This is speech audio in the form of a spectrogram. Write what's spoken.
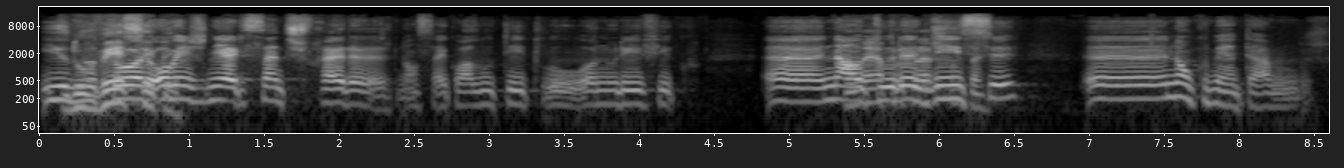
E o Do doutor BCP. ou engenheiro Santos Ferreira, não sei qual o título honorífico, uh, na Também há altura disse: uh, não comentámos,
